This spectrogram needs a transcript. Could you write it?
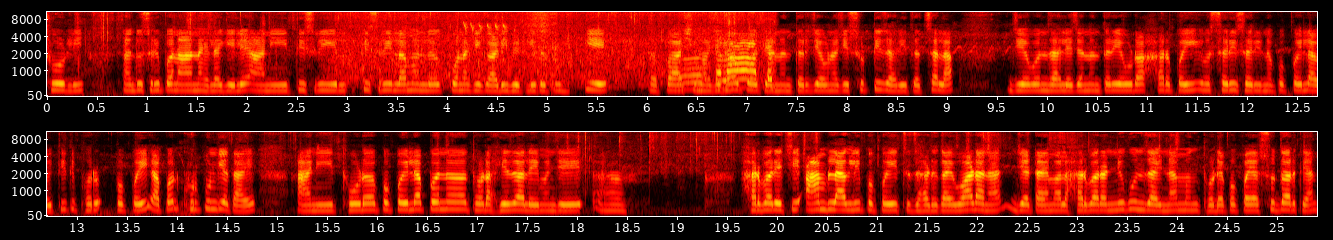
सोडली. आणि दुसरी पण आणायला गेले. आणि तिसरी तिसरीला म्हणलं कोणाची गाडी भेटली तर तू ये. तर पाशी माझी धावपळ. त्यानंतर जेवणाची सुट्टी झाली. तर चला. जेवण झाल्याच्यानंतर एवढा हरपई सरी सरीनं पपई लावती ती फर पपई आपण खुरपून घेत आहे. आणि थोडं पपईला पण थोडा हे झालं आहे म्हणजे हरभऱ्याची आंब लागली पपईचं झाड काय वाढाना ज्या टायमाला हरभरा निघून जाईना मग थोड्या पपया सुधारत्यान.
